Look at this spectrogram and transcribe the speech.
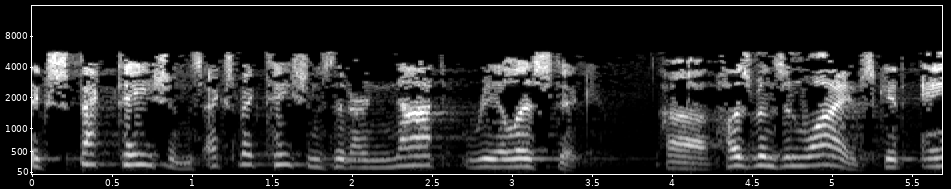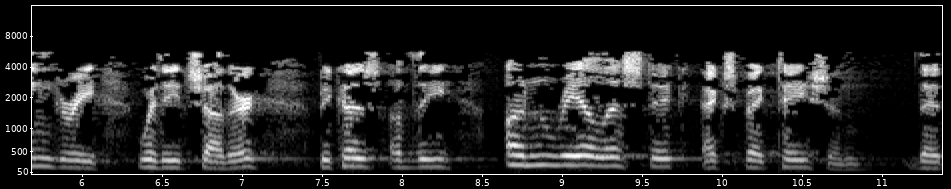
expectations, expectations that are not realistic. Uh, husbands and wives get angry with each other because of the unrealistic expectation that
